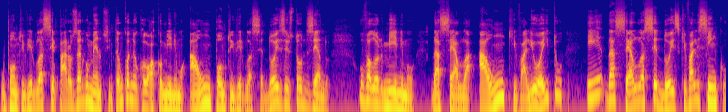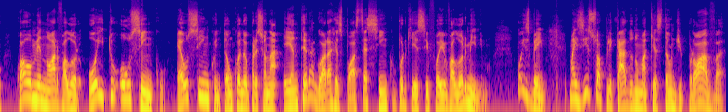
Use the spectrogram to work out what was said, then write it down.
o ponto e vírgula separa os argumentos. Então, quando eu coloco o mínimo A1, ponto e vírgula C2, eu estou dizendo o valor mínimo da célula A1, que vale 8, e da célula C2, que vale 5. Qual é o menor valor, 8 ou 5? É o 5, então quando eu pressionar Enter, agora a resposta é 5, porque esse foi o valor mínimo. Pois bem, mas isso aplicado numa questão de prova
